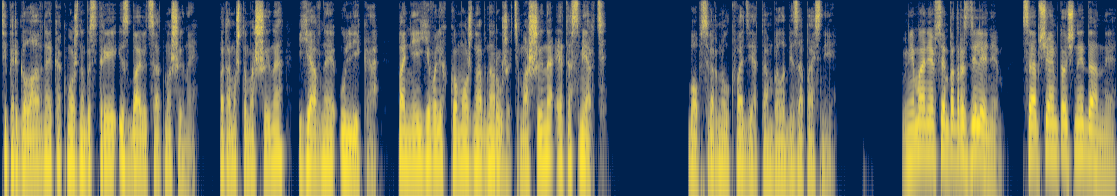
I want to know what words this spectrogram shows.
Теперь главное как можно быстрее избавиться от машины, потому что машина — явная улика. По ней его легко можно обнаружить. Машина — это смерть. Боб свернул к воде, там было безопаснее. «Внимание всем подразделениям! Сообщаем точные данные.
